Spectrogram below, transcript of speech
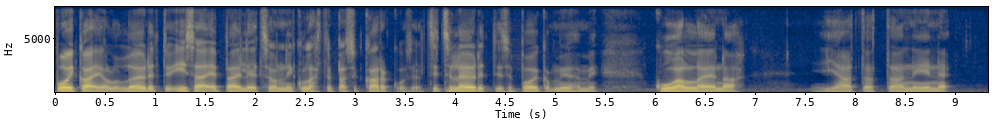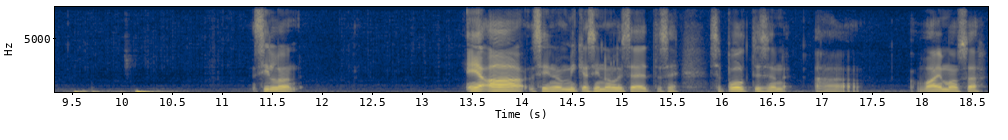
Poika ei ollut löydetty, isä epäili, että se on niin kuin lähtenyt päässyt karkuun sieltä. Sitten se mm. löydettiin se poika myöhemmin kuolleena ja tota niin, silloin, ja A, siinä, mikä siinä oli se, että se, se poltti sen äh, vaimonsa –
